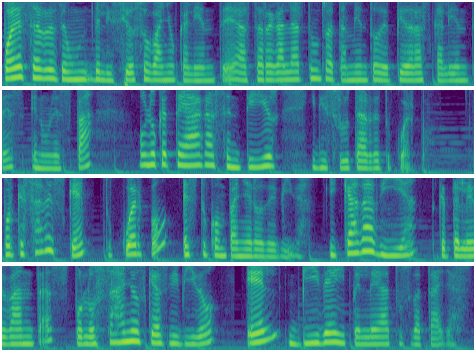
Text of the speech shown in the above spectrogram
Puede ser desde un delicioso baño caliente hasta regalarte un tratamiento de piedras calientes en un spa o lo que te haga sentir y disfrutar de tu cuerpo. Porque sabes qué, tu cuerpo es tu compañero de vida y cada día que te levantas por los años que has vivido, él vive y pelea tus batallas,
